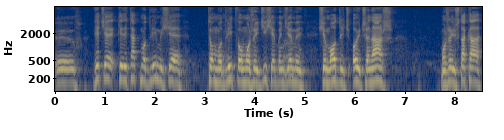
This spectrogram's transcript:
Y, wiecie, kiedy tak modlimy się tą modlitwą, może i dzisiaj będziemy się modlić Ojcze Nasz, może już taka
